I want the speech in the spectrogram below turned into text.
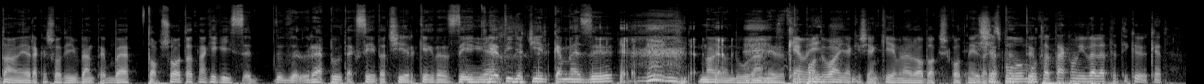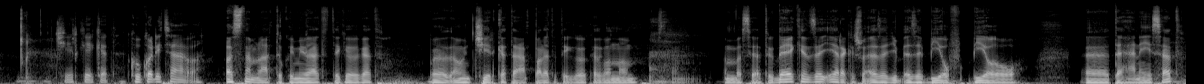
Nagyon érdekes volt, így mentek be, tapsoltat nekik, így repültek szét a csirkék, de szétért így a csirkemező. Nagyon durván nézett ki. Kemény. Pont van ilyen kis ilyen kémlelő ablak, és ott És ezt mutatták, amivel etetik őket? Csirkéket? Kukoricával? Azt nem láttuk, hogy mivel etetik őket. Amúgy csirketáppal etetik őket, gondolom. Ezt nem, nem beszéltük. De egyébként ez egy érdekes, ez egy, ez egy bio, bio tehenészet.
